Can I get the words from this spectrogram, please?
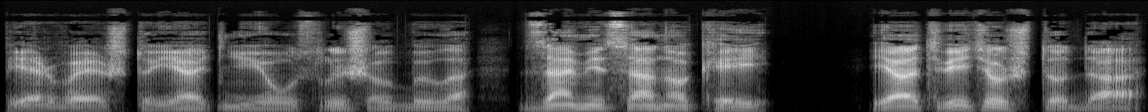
Первое, что я от нее услышал, было «Дзами-сан окей?» Я ответил, что да,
